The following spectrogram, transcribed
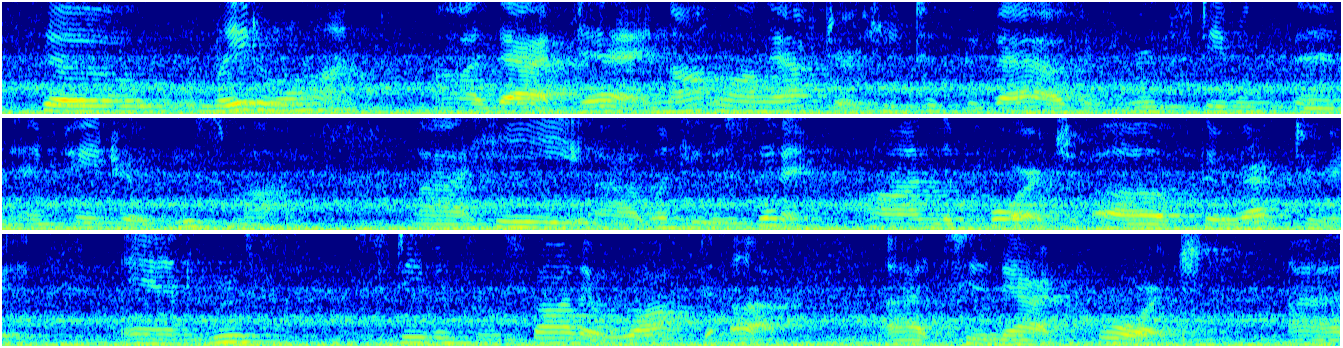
So later on uh, that day, not long after he took the vows of Ruth Stevenson and Pedro Guzman, uh, he uh, when he was sitting on the porch of the rectory, and Ruth Stevenson's father walked up to that porch uh,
